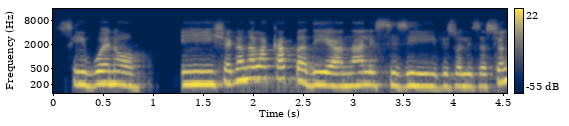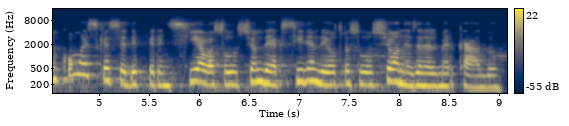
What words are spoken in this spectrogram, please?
Sí, bueno, y llegando a la capa de análisis y visualización, ¿cómo es que se diferencia la solución de Accidian de otras soluciones en el mercado?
